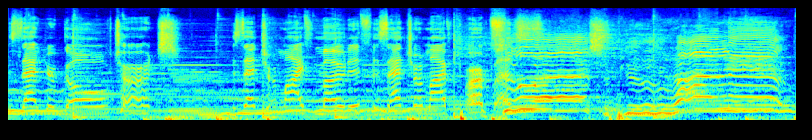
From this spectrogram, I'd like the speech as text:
Is that your goal, church? Is that your life motive? Is that your life purpose? To worship you, I live.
